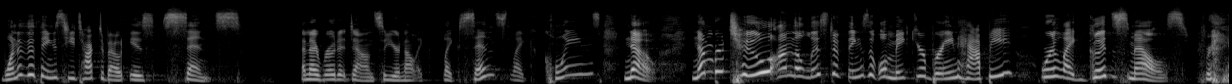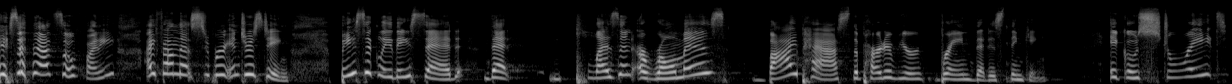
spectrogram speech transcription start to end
One of the things he talked about is scents. And I wrote it down so you're not like like cents, like coins. No. Number 2 on the list of things that will make your brain happy were like good smells. Right? Isn't that so funny? I found that super interesting. Basically, they said that pleasant aromas bypass the part of your brain that is thinking. It goes straight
